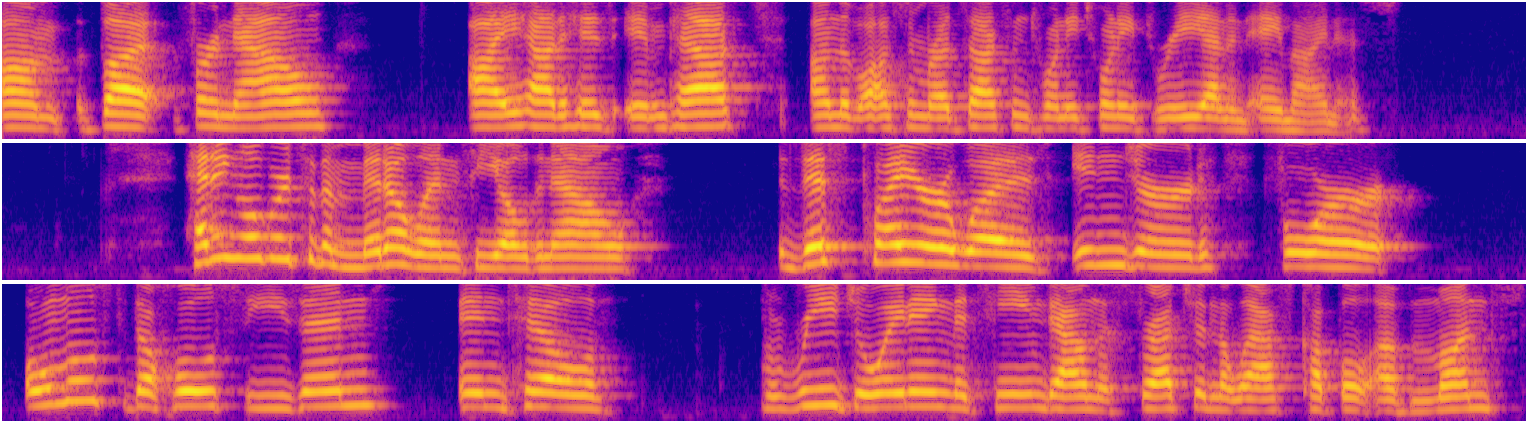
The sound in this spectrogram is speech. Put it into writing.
Um, but for now, I had his impact on the Boston Red Sox in 2023 at an A minus. Heading over to the middle infield now, this player was injured for almost the whole season until rejoining the team down the stretch in the last couple of months.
